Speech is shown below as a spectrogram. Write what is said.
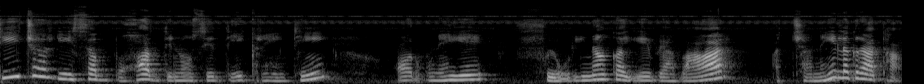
टीचर ये सब बहुत दिनों से देख रही थी और उन्हें ये फ्लोरिना का ये व्यवहार अच्छा नहीं लग रहा था।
